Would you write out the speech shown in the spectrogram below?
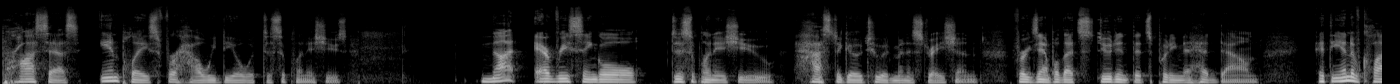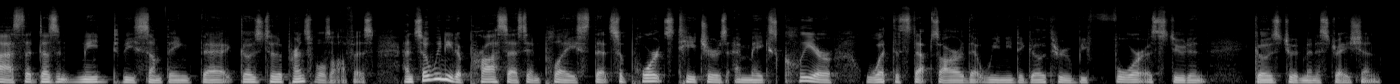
process in place for how we deal with discipline issues not every single discipline issue has to go to administration. For example, that student that's putting the head down. At the end of class, that doesn't need to be something that goes to the principal's office. And so we need a process in place that supports teachers and makes clear what the steps are that we need to go through before a student goes to administration.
